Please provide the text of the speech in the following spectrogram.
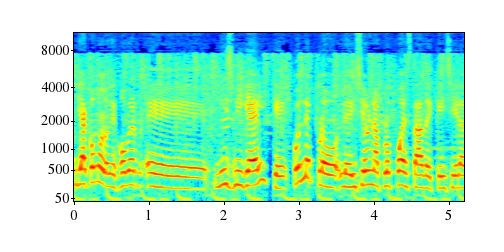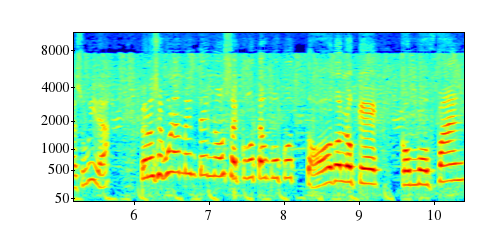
ya como lo dejó ver eh, Luis Miguel, que pues le, le hicieron la propuesta de que hiciera su vida, pero seguramente no sacó tampoco todo lo que como fan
